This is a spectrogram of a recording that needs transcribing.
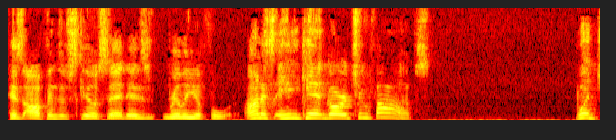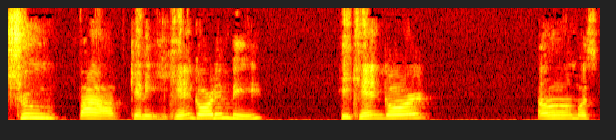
His offensive skill set is really a four. Honestly, he can't guard true fives. What true five can he? He can't guard Embiid. He can't guard. Um, what's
